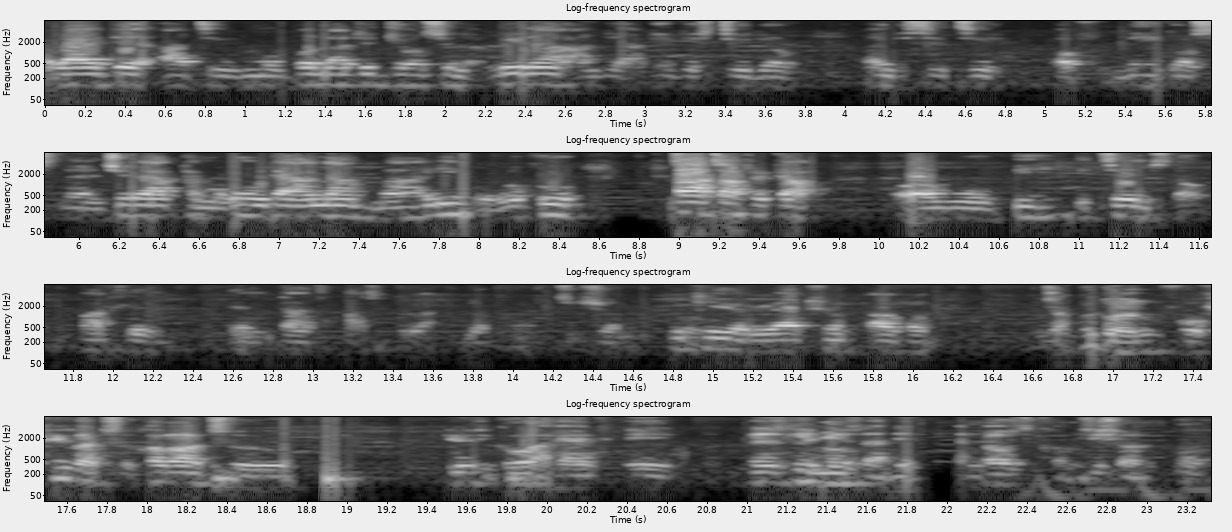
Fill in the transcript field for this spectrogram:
right there at the Mobolaji Johnson Arena and the Agege Stadium in the city of Lagos, Nigeria, Cameroon, Ghana, Mali, Morocco, South Africa uh, will be the teams that battling in that particular you know, competition. Give your reaction, Alvin. It's a good one for FIFA to come out to give the go ahead. It basically means that they endorse the competition. Mm.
